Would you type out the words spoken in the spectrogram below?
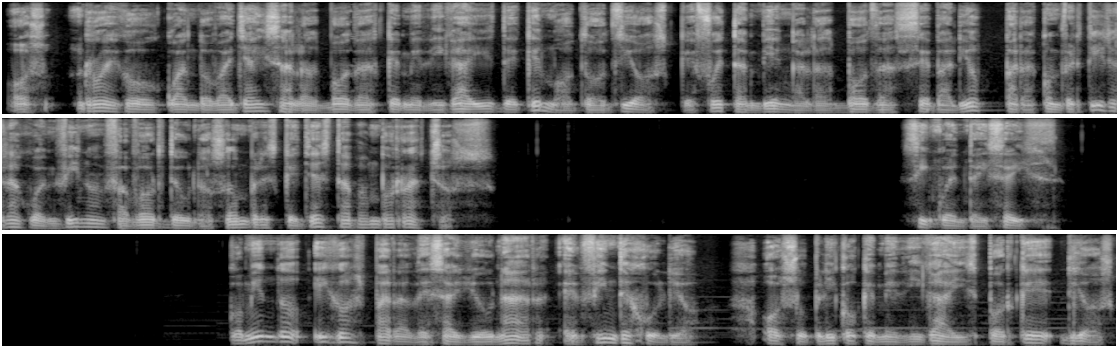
Os ruego cuando vayáis a las bodas que me digáis de qué modo Dios, que fue también a las bodas, se valió para convertir el agua en vino en favor de unos hombres que ya estaban borrachos. 56. Comiendo higos para desayunar en fin de julio, os suplico que me digáis por qué Dios,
